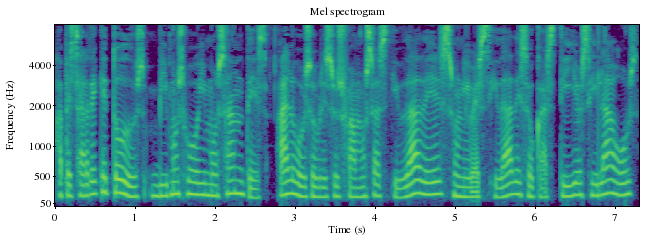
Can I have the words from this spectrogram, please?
A pesar de que todos vimos o oímos antes algo sobre sus famosas ciudades, universidades o castillos y lagos,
